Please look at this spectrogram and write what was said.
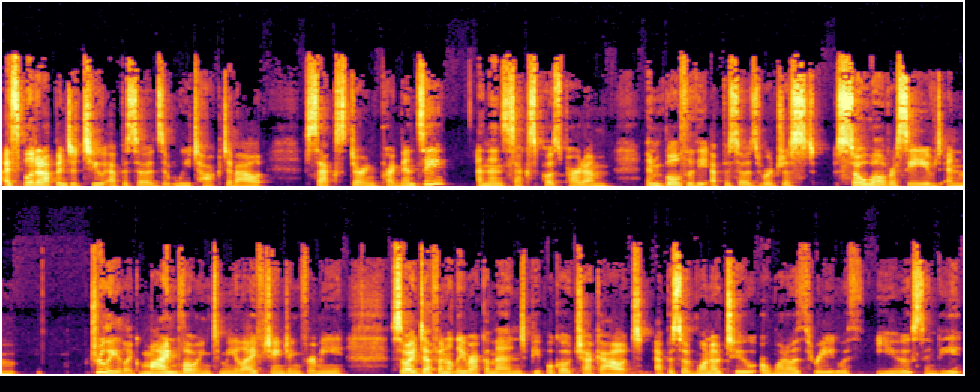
I split it up into two episodes. and We talked about sex during pregnancy and then sex postpartum. And both of the episodes were just so well received and truly like mind blowing to me, life changing for me. So I definitely recommend people go check out episode 102 or 103 with you, Cindy.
